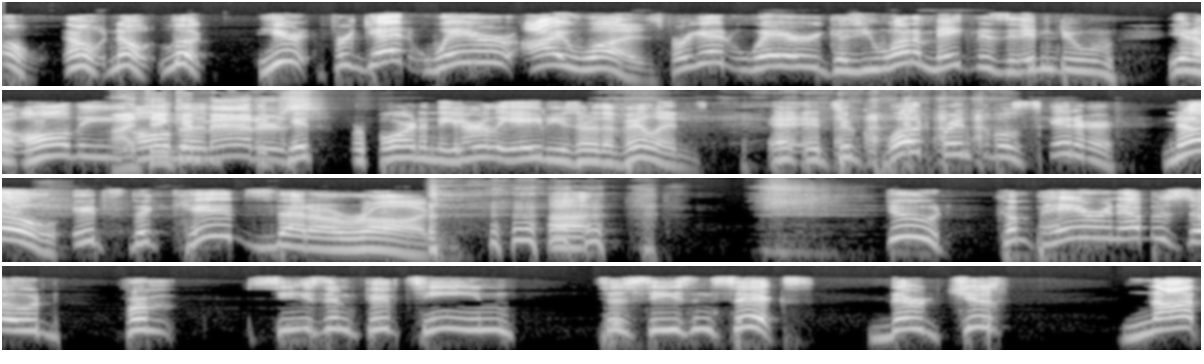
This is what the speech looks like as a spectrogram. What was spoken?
No, no, no. Look here. Forget where I was. Forget where because you want to make this into you know all the. I all think the, it matters. Kids were born in the early '80s are the villains. And to quote Principal Skinner, no, it's the kids that are wrong. Uh, dude, compare an episode from season 15 to season 6. They're just not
